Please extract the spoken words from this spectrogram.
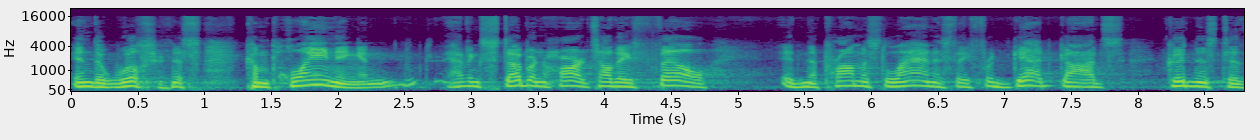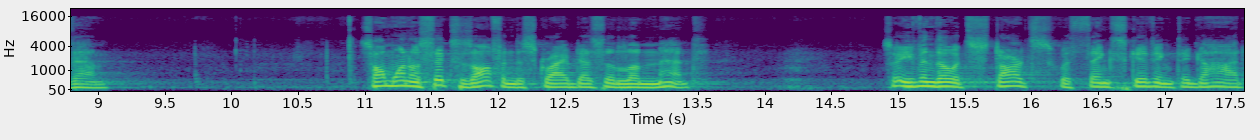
in the wilderness, complaining and having stubborn hearts, how they fell in the promised land as they forget God's goodness to them. Psalm 106 is often described as a lament. So even though it starts with thanksgiving to God,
